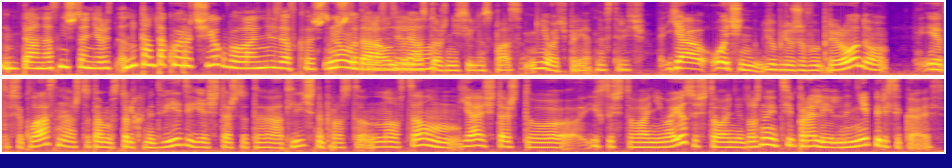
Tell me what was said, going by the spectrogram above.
Да, нас ничто не раз... Ну, там такой ручеек был, а нельзя сказать, что Ну что-то да, он бы разделяло. нас тоже не сильно спас. Не очень приятная встреча. Я очень люблю живую природу, и это все классно, что там столько медведей. Я считаю, что это отлично просто. Но в целом я считаю, что их существование и мое существование должны идти параллельно, не пересекаясь.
